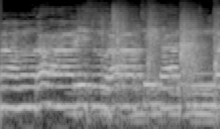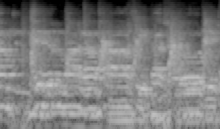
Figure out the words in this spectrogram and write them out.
మురారిసురార్చితలింగం నిర్మలభాసిత శోభిత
